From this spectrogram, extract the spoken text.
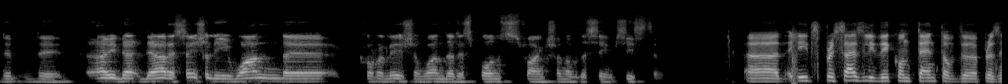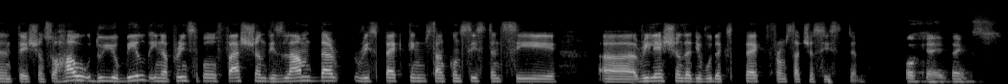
the, the I mean they are essentially one the correlation, one the response function of the same system. Uh, it's precisely the content of the presentation. So how do you build in a principal fashion this lambda respecting some consistency uh, relation that you would expect from such a system? Okay, thanks.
